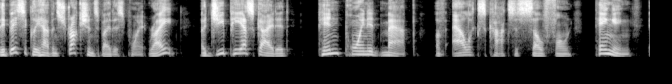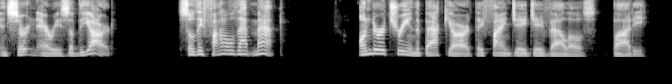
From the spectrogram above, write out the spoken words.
They basically have instructions by this point, right? A GPS guided, pinpointed map of Alex Cox's cell phone pinging in certain areas of the yard. So they follow that map. Under a tree in the backyard, they find J.J. Vallow's body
